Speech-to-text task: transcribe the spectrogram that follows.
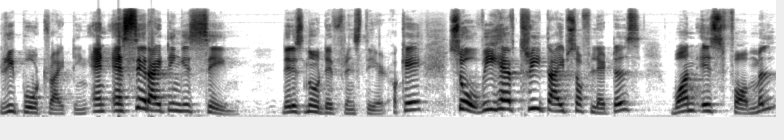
report writing. And essay writing is same. There is no difference there okay? So we have three types of letters. One is formal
